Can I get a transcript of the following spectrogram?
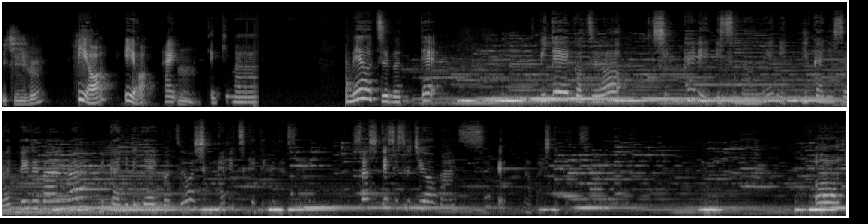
うん、1、2分？いいよ。いいよ。はい。うん。いきます。目をつぶって、尾てい骨をしっかり椅子の上に、床に座っている場合は、床に尾てい骨をしっかりつけてください。そして背筋をまっすぐ伸ばしてください。大き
